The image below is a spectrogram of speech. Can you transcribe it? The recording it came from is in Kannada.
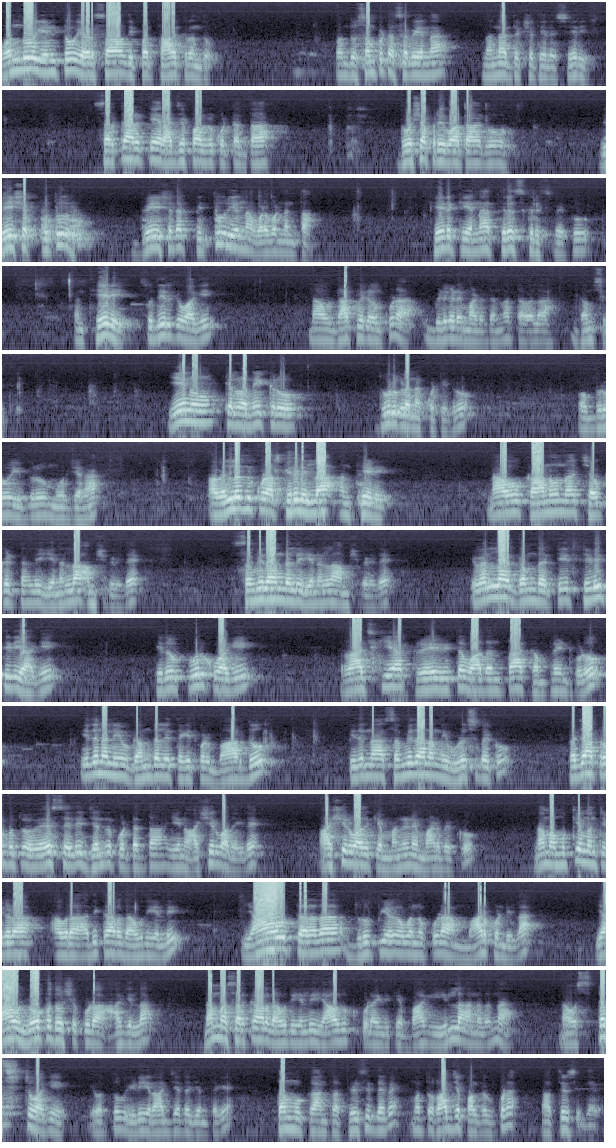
ಒಂದು ಎಂಟು ಎರಡು ಸಾವಿರದ ಇಪ್ಪತ್ನಾಲ್ಕರಂದು ಒಂದು ಸಂಪುಟ ಸಭೆಯನ್ನ ನನ್ನ ಅಧ್ಯಕ್ಷತೆಯಲ್ಲಿ ಸೇರಿ ಸರ್ಕಾರಕ್ಕೆ ರಾಜ್ಯಪಾಲರು ಕೊಟ್ಟಂಥ ದೋಷ ಪರಿವಾತ ಹಾಗೂ ದ್ವೇಷ ಪುತು ದ್ವೇಷದ ಪಿತ್ತೂರಿಯನ್ನು ಒಳಗೊಂಡಂಥ ಹೇಳಿಕೆಯನ್ನು ತಿರಸ್ಕರಿಸಬೇಕು ಅಂತ ಸುದೀರ್ಘವಾಗಿ ನಾವು ದಾಖಲೆಗಳನ್ನು ಕೂಡ ಬಿಡುಗಡೆ ಮಾಡಿದ್ದನ್ನು ತಾವೆಲ್ಲ ಗಮನಿಸಿದ್ವಿ ಏನು ಕೆಲವು ಅನೇಕರು ದೂರುಗಳನ್ನು ಕೊಟ್ಟಿದ್ರು. ಒಬ್ಬರು ಇಬ್ಬರು ಮೂರು ಜನ. ಅವೆಲ್ಲದೂ ಕೂಡ ಸ್ಥಿರಳಿಲ್ಲ ಅಂಥೇಳಿ ನಾವು ಕಾನೂನ ಚೌಕಟ್ಟಿನಲ್ಲಿ ಏನೆಲ್ಲ ಅಂಶಗಳಿದೆ, ಸಂವಿಧಾನದಲ್ಲಿ ಏನೆಲ್ಲ ಅಂಶಗಳಿದೆ, ಇವೆಲ್ಲ ಗಮದಟ್ಟಿ ತಿಳಿ ತಿಳಿಯಾಗಿ ಇದು ಪೂರಕವಾಗಿ ರಾಜಕೀಯ ಪ್ರೇರಿತವಾದಂಥ ಕಂಪ್ಲೇಂಟ್ಗಳು. ಇದನ್ನು ನೀವು ಗಮನದಲ್ಲಿ ತೆಗೆದುಕೊಳ್ಬಾರ್ದು. ಇದನ್ನ ಸಂವಿಧಾನ ನೀವು ಉಳಿಸಬೇಕು. ಪ್ರಜಾಪ್ರಭುತ್ವ ವ್ಯವಸ್ಥೆಯಲ್ಲಿ ಜನರು ಕೊಟ್ಟಂತ ಏನು ಆಶೀರ್ವಾದ ಇದೆ. ಆಶೀರ್ವಾದಕ್ಕೆ ಮನ್ನಣೆ ಮಾಡಬೇಕು. ನಮ್ಮ ಮುಖ್ಯಮಂತ್ರಿಗಳ ಅವರ ಅಧಿಕಾರದ ಅವಧಿಯಲ್ಲಿ ಯಾವ ತರದ ದುರುಪಯೋಗವನ್ನು ಕೂಡ ಮಾಡಿಕೊಂಡಿಲ್ಲ. ಯಾವ ಲೋಪದೋಷ ಕೂಡ ಆಗಿಲ್ಲ. ನಮ್ಮ ಸರ್ಕಾರದ ಅವಧಿಯಲ್ಲಿ ಯಾವುದಕ್ಕೂ ಕೂಡ ಇದಕ್ಕೆ ಭಾಗಿ ಇಲ್ಲ ಅನ್ನೋದನ್ನ ನಾವು ಸ್ಪಷ್ಟವಾಗಿ ಇವತ್ತು ಇಡೀ ರಾಜ್ಯದ ಜನತೆಗೆ ತಮ್ಮ ಮುಖಾಂತರ ತಿಳಿಸಿದ್ದೇವೆ ಮತ್ತು ರಾಜ್ಯಪಾಲರಿಗೂ ಕೂಡ ನಾವು ತಿಳಿಸಿದ್ದೇವೆ.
